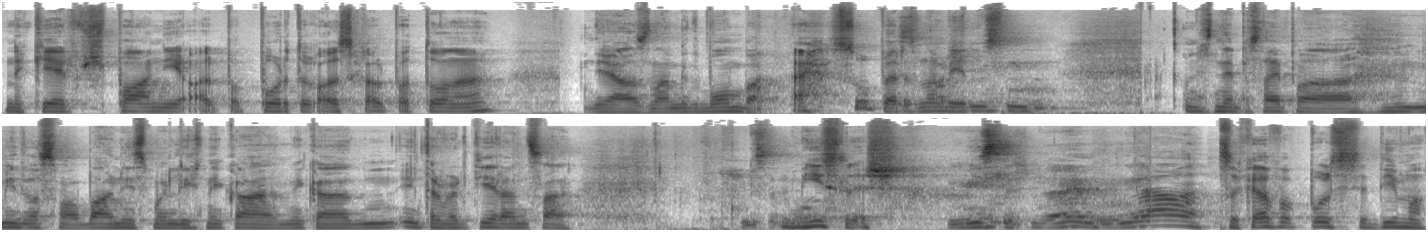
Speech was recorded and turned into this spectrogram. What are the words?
nekje v Španiji ali pa Portugalska ali pa to. Ne? Ja, znam biti bomba. Eh, super, znam biti. Mislim, mislim, ne pa saj pa mi dva smo oba, nismo jih neka, neka introvertiranca. Misliš, Misliš, ne vem, ja. zakaj pa pol sedimo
